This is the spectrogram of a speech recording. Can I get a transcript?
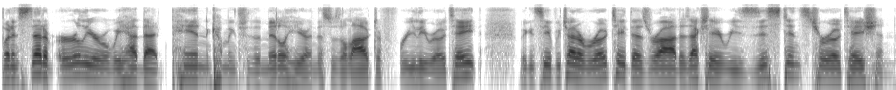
but instead of earlier where we had that pin coming through the middle here and this was allowed to freely rotate, we can see if we try to rotate this rod, there's actually a resistance to rotation.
